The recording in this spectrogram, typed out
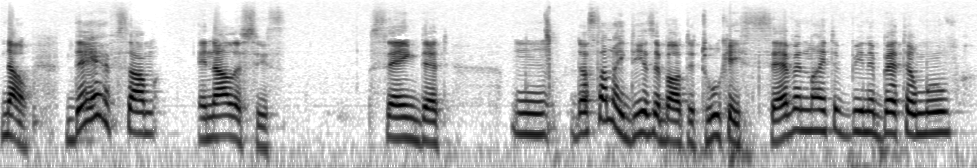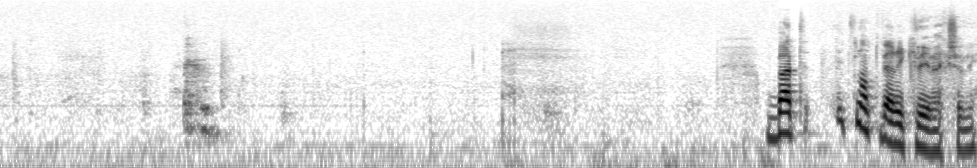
Now, they have some analysis saying that mm, there's some ideas about the rook a7 might have been a better move. But it's not very clear actually.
